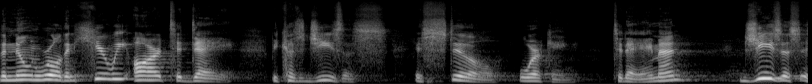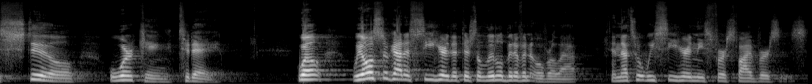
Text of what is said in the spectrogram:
the known world. And here we are today because Jesus is still working today. Amen? Jesus is still working today. Well, we also got to see here that there's a little bit of an overlap, and that's what we see here in these first five verses.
